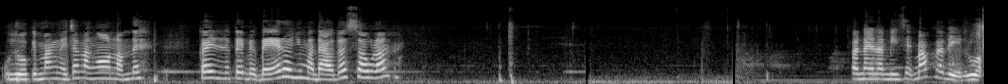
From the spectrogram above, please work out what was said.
Ui rồi cái măng này chắc là ngon lắm đây. Cây cây bé bé thôi nhưng mà đào rất sâu lắm. Phần này là mình sẽ bóc ra để luộc.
